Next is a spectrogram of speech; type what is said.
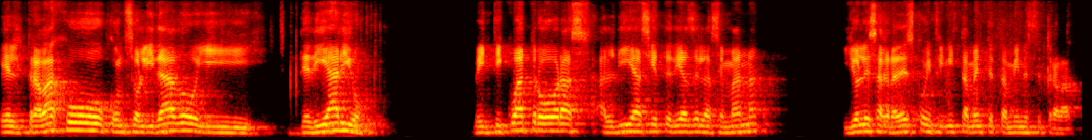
el trabajo consolidado y diario, 24 horas al día, 7 días de la semana, y yo les agradezco infinitamente también este trabajo.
